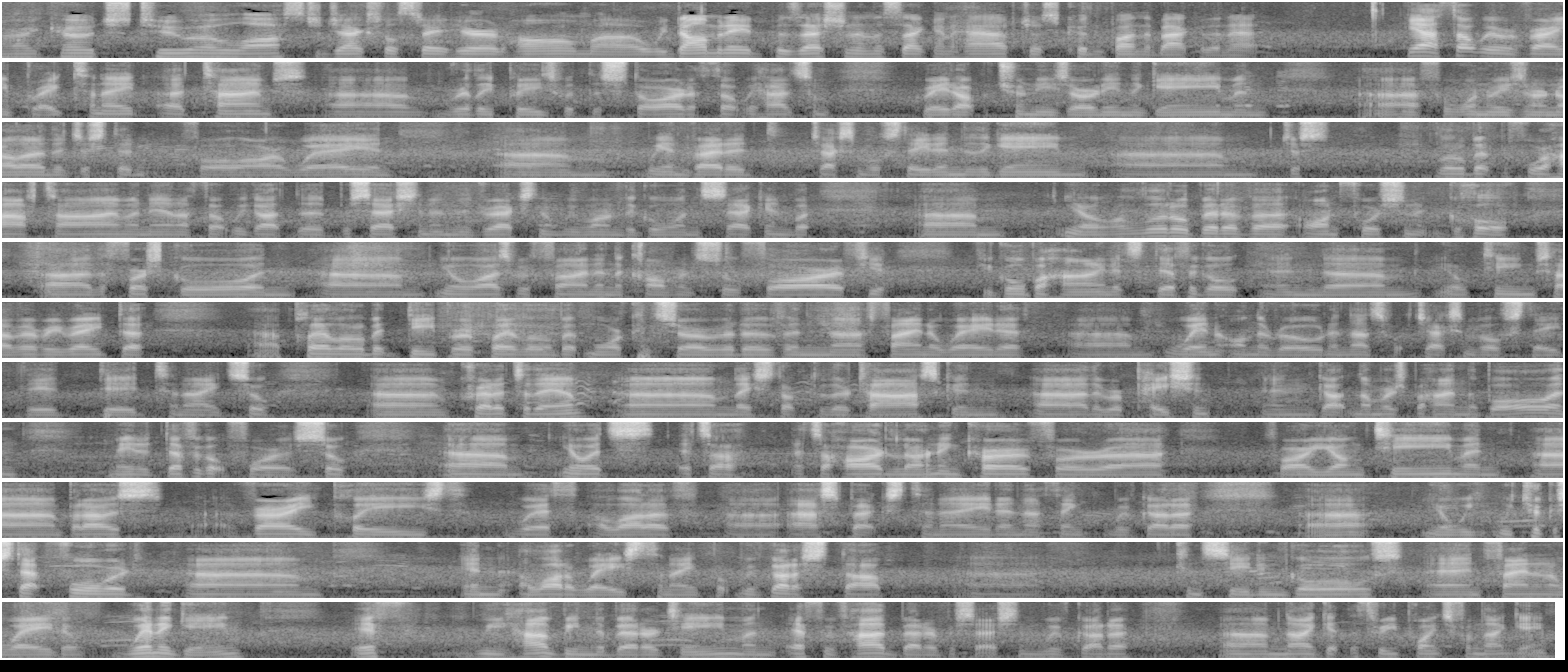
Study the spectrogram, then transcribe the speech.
All right, Coach. 2-0 loss to Jacksonville State here at home. Uh, we dominated possession in the second half, just couldn't find the back of the net. Yeah, I thought we were very bright tonight at times. Uh, really pleased with the start. I thought we had some great opportunities early in the game, and uh, for one reason or another, they just didn't fall our way. And um, we invited Jacksonville State into the game um, just a little bit before halftime, and then I thought we got the possession in the direction that we wanted to go in the second. But um, you know, a little bit of an unfortunate goal, uh, the first goal, and um, you know, as we've found in the conference so far, if you if you go behind, it's difficult, and um, you know, teams have every right to. Uh, play a little bit deeper, play a little bit more conservative, and uh, find a way to um, win on the road. And that's what Jacksonville State did, did tonight. So um, credit to them. Um, they stuck to their task and uh, they were patient and got numbers behind the ball and made it difficult for us. So um, you know it's it's a it's a hard learning curve for uh, for our young team. And uh, but I was very pleased with a lot of uh, aspects tonight, and I think we've got a, uh, you know, we, we took a step forward um, in a lot of ways tonight, but we've got to stop uh, conceding goals and finding a way to win a game. If we have been the better team and if we've had better possession, we've got to um, now get the three points from that game.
